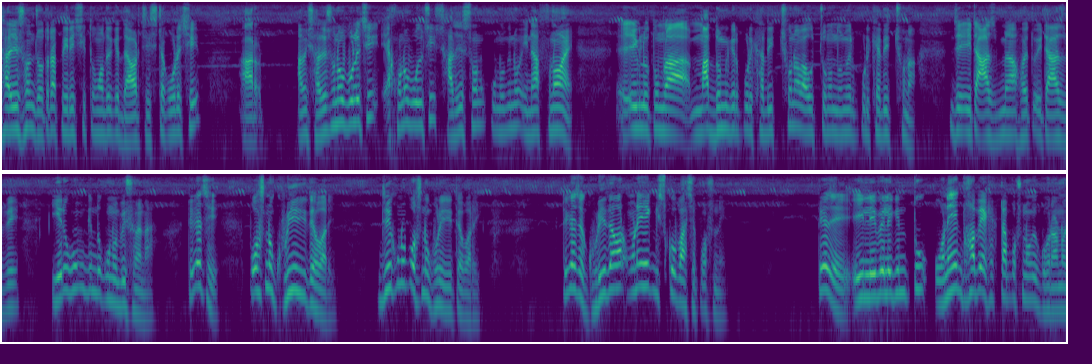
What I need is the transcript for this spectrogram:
সাজেশন যতটা পেরেছি তোমাদেরকে দেওয়ার চেষ্টা করেছি। আর আমি সাজেশনও বলেছি, এখনও বলছি সাজেশন কোনোদিনও ইনাফ নয়। এগুলো তোমরা মাধ্যমিকের পরীক্ষা দিচ্ছ না বা উচ্চ মাধ্যমিকের পরীক্ষা দিচ্ছ না। যে এটা আসবে না, হয়তো এটা আসবে। এরকম কিন্তু কোনো বিষয় না, ঠিক আছে? প্রশ্ন ঘুরিয়ে দিতে পারে যে কোনো প্রশ্ন ঘুরিয়ে দিতে পারে, ঠিক আছে? ঘুরিয়ে দেওয়ার অনেক স্কোপ আছে প্রশ্নে, ঠিক আছে? এই লেভেলে কিন্তু অনেকভাবে এক একটা প্রশ্নকে ঘোরানো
